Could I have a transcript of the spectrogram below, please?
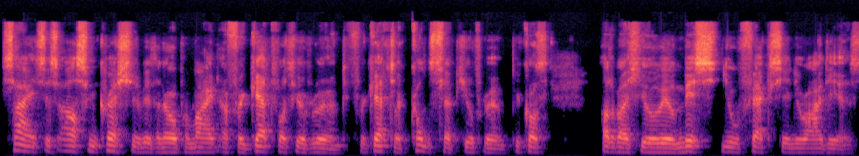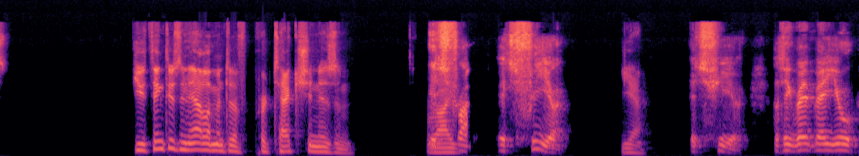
Science is asking questions with an open mind and forget what you've learned, forget the concept you've learned, because otherwise you will miss new facts and new ideas. Do you think there's an element of protectionism? It's, right? it's fear. Yeah. It's fear. I think when, when you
